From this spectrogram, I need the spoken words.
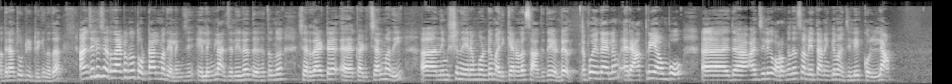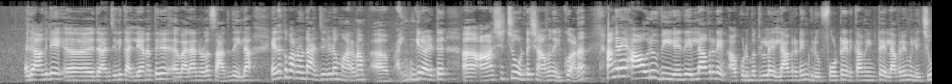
അതിനകത്തോട്ട് ഇട്ടിരിക്കുന്നത്. അഞ്ജലി ചെറുതായിട്ടൊന്ന് തൊട്ടാൽ മതി. അല്ലെങ്കിൽ അല്ലെങ്കിൽ അഞ്ജലിയുടെ ദേഹത്തൊന്ന് ചെറുതായിട്ട് കടിച്ചാൽ മതി. നിമിഷ നേരം കൊണ്ട് മരിക്കാനുള്ള സാധ്യതയുണ്ട്. അപ്പോൾ എന്തായാലും രാത്രിയാവുമ്പോൾ അഞ്ജലി ഉറങ്ങുന്ന സമയത്താണെങ്കിലും അഞ്ജലിയെ കൊല്ലാം. രാവിലെ ഇത് അഞ്ജലി കല്യാണത്തിന് വരാനുള്ള സാധ്യതയില്ല എന്നൊക്കെ പറഞ്ഞുകൊണ്ട് അഞ്ജലിയുടെ മരണം ഭയങ്കരമായിട്ട് ആശിച്ചുകൊണ്ട് ശ്യാമ നിൽക്കുകയാണ് അങ്ങനെ ആ ഒരു എല്ലാവരുടെയും ആ കുടുംബത്തിലുള്ള എല്ലാവരുടെയും ഗ്രൂപ്പ് ഫോട്ടോ എടുക്കാൻ വേണ്ടിയിട്ട് എല്ലാവരെയും വിളിച്ചു.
